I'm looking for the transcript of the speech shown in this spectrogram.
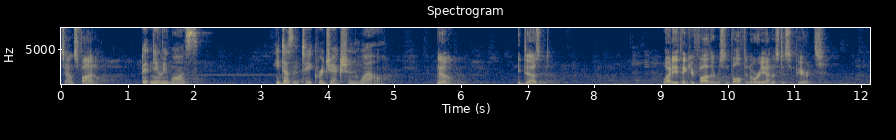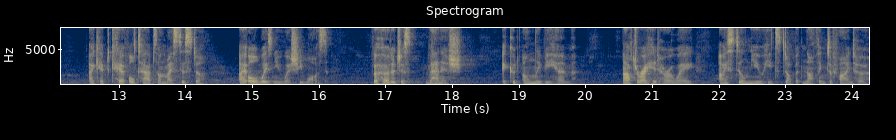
Sounds final. It nearly was. He doesn't take rejection well. No, he doesn't. Why do you think your father was involved in Oriana's disappearance? I kept careful tabs on my sister. I always knew where she was. For her to just vanish, it could only be him. After I hid her away, I still knew he'd stop at nothing to find her.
